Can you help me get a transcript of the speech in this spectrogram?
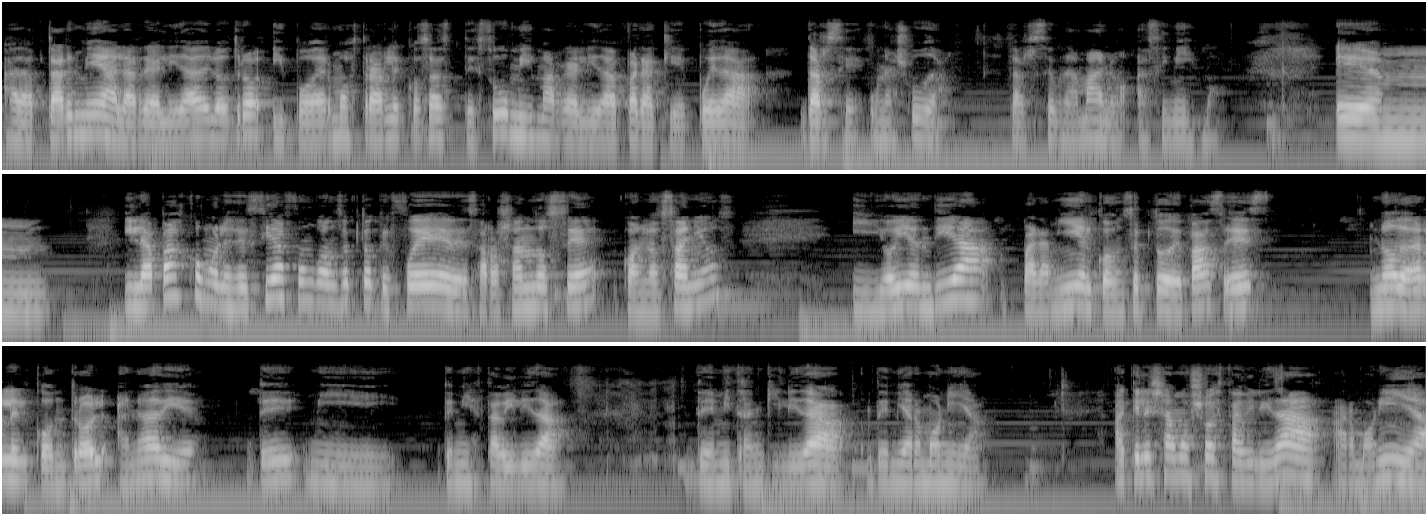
adaptarme a la realidad del otro y poder mostrarle cosas de su misma realidad para que pueda darse una ayuda, darse una mano a sí mismo. Em, y la paz, como les decía, fue un concepto que fue desarrollándose con los años y hoy en día para mí el concepto de paz es no darle el control a nadie de mi, de mi estabilidad, de mi tranquilidad, de mi armonía. ¿A qué le llamo yo estabilidad, armonía,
